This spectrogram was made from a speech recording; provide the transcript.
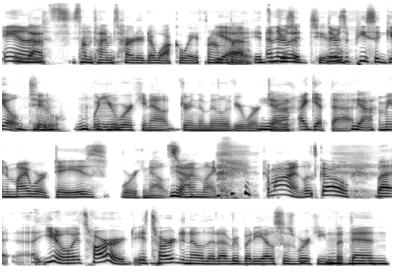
and that's sometimes harder to walk away from, Yeah. but it's and there's good a, too. There's a piece of guilt too Mhm. when you're Mhm. working out during the middle of your workday. Yeah. I get that. Yeah. I mean, my workday is working out, so Yeah. I'm like, come on, let's go. But uh, you know, it's hard. It's hard to know that everybody else is working, but Mhm. then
